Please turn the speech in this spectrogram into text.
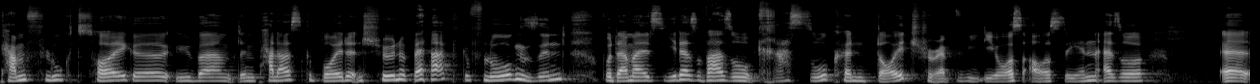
Kampfflugzeuge über dem Palastgebäude in Schöneberg geflogen sind, wo damals jeder so war, so krass, so können Deutschrap-Videos aussehen. Also äh,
